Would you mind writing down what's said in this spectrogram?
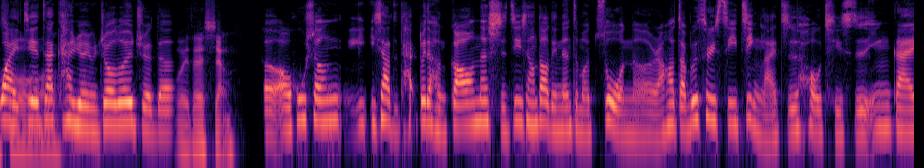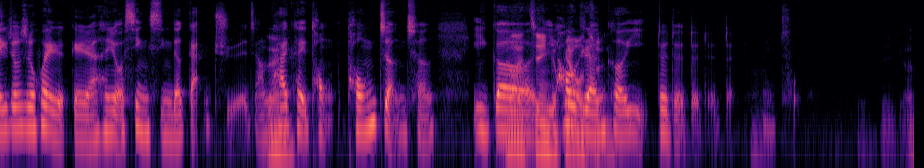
外界在看元宇宙都会觉得，我也在想，呃哦，呼声一一下子抬堆得很高，那实际上到底能怎么做呢？然后 W3C 进来之后，其实应该就是会给人很有信心的感觉，这样子对它可以统统整成一个以后人可以，对对对对对，没错。是一个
